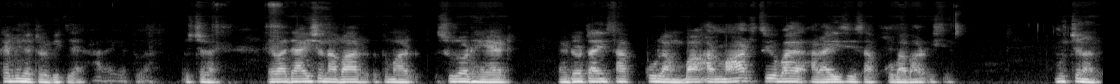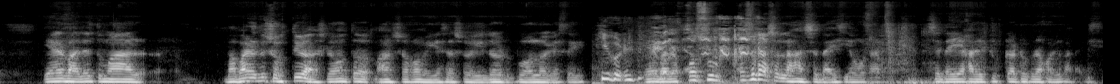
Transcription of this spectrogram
ক্যাবিনেটের ভিতরে হারাই গেছে বুঝছ না এবারে আইসন আবার তোমার সুরর হেড হেডর টাইম চাক্কু লাম্বা। আর মারছিও বা হারাইছি চাক্কু বাবার হয়েছে বুঝছ না এর বাদে তোমার বাবার একটু সত্যিও আসলে তো মাংস কমে গেছে শরীরের বল গেছে। এর বাদে কচু কচু গাছের লাহান সে দাইছি ওটা সে দাইয়ে খালি টুকরা টুকরা করে বানাইছি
